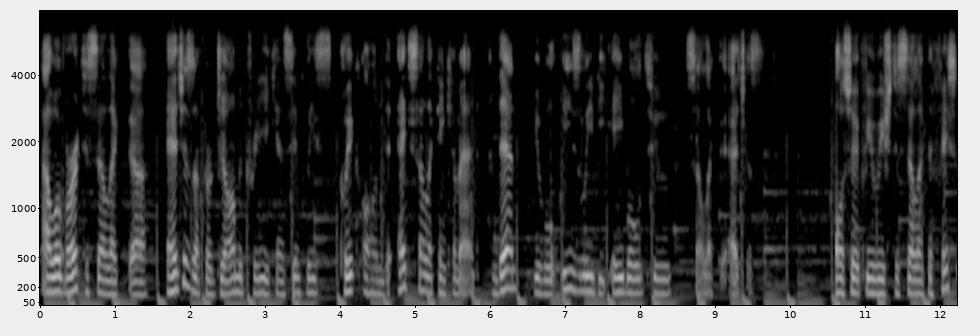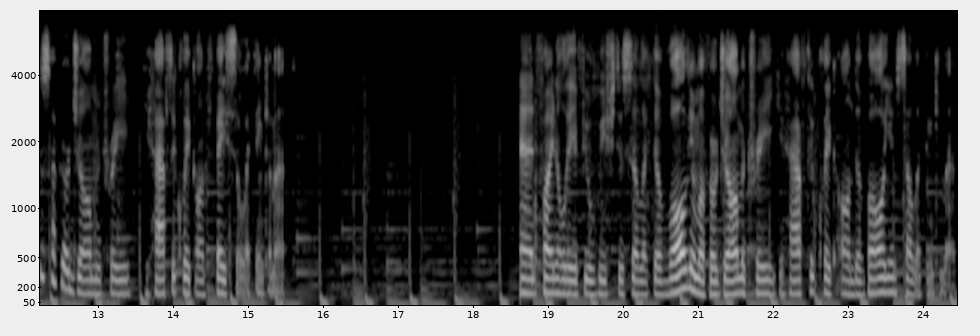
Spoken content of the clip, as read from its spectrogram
However, to select the edges of your geometry you can simply click on the edge selecting command and then you will easily be able to select the edges. Also if you wish to select the faces of your geometry you have to click on face selecting command. And finally if you wish to select the volume of your geometry you have to click on the volume selecting command.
